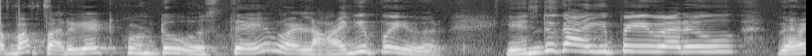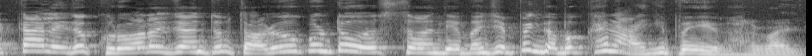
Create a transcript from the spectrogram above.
గబ పరిగెట్టుకుంటూ వస్తే వాళ్ళు ఆగిపోయేవారు. ఎందుకు ఆగిపోయేవారు? వెనకాల ఏదో క్రూర జంతువు తడువుకుంటూ వస్తోంది ఏమని చెప్పి గబుక్కని ఆగిపోయేవారు వాళ్ళు.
